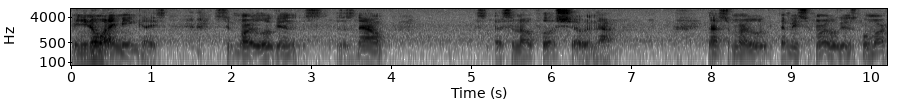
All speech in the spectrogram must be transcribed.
I mean you know what I mean, guys. Super Mario Logan is, is now SML Plus show and now. Now Super Mario Logan. That means Super Mario Logan is no more.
